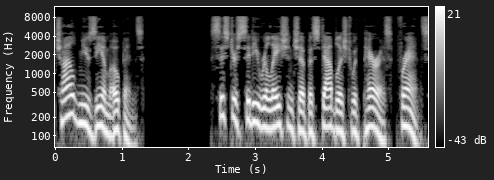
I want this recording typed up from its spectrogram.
Child Museum opens. Sister city relationship established with Paris, France.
